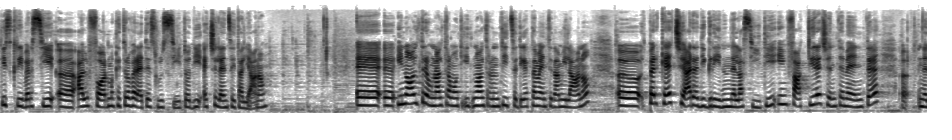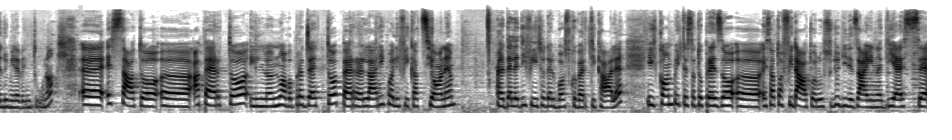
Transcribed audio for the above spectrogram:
iscriversi eh, al form che troverete sul sito di Eccellenza Italiana. E, eh, inoltre un'altra, moti- un'altra notizia direttamente da Milano, eh, perché c'è area di green nella City, infatti recentemente, eh, nel 2021, eh, è stato eh, aperto il nuovo progetto per la riqualificazione dell'edificio del bosco verticale. Il compito è stato, preso, eh, è stato affidato allo studio di design DS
